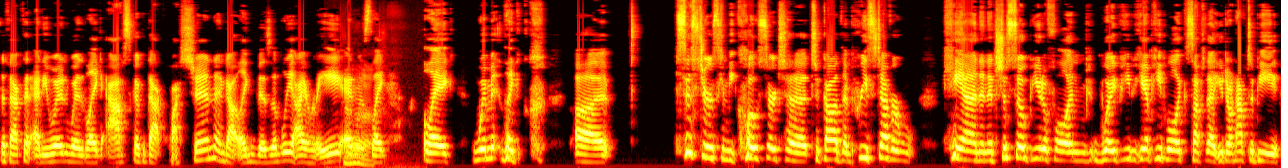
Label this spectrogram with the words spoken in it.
the fact that anyone would like ask that question and got like visibly irate and was like like women like uh sisters can be closer to to God than priests ever can and it's just so beautiful and way people accept that you don't have to be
